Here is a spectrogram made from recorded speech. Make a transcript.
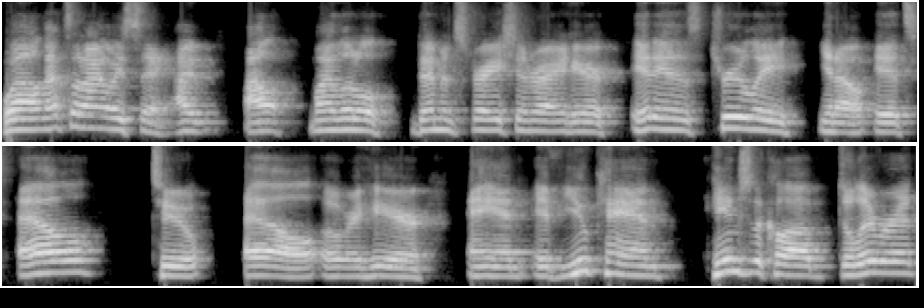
Well, that's what I always say. I I'll my little demonstration right here. It is truly, you know, it's L to L over here. And if you can hinge the club, deliver it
